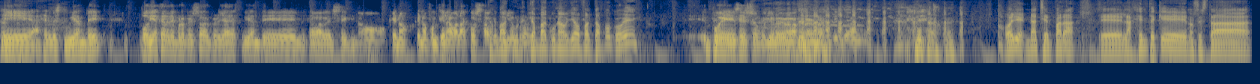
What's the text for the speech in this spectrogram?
eh, hacer de estudiante. Podía hacer de profesor, pero ya de estudiante empezaba a verse que no, que no, que no funcionaba la cosa. o que tenía un Vacu- Te han vacunado ya o falta poco, ¿eh? problema. Pues eso, yo creo que me vacunaron hace cinco años. Oye, Nacher, para eh, la gente que nos está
